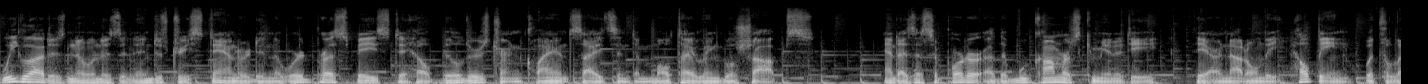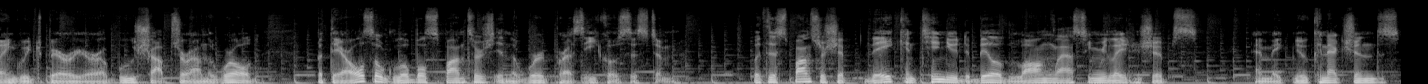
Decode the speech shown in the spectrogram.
Weglot is known as an industry standard in the WordPress space to help builders turn client sites into multilingual shops. And as a supporter of the WooCommerce community, they are not only helping with the language barrier of Woo shops around the world but they are also global sponsors in the WordPress ecosystem. With this sponsorship, they continue to build long lasting relationships and make new connections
